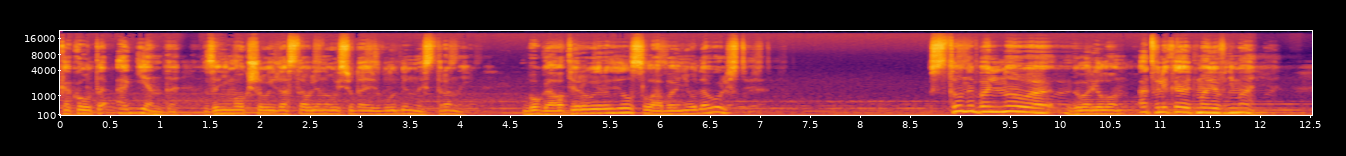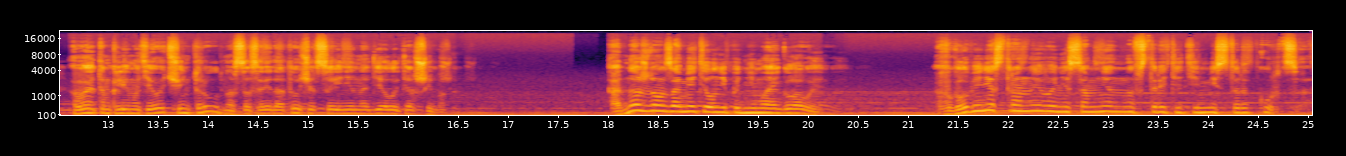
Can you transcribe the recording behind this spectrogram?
какого-то агента, занемогшего и доставленного сюда из глубины страны, бухгалтер выразил слабое неудовольствие. «Стоны больного, — говорил он, — отвлекают мое внимание. В этом климате очень трудно сосредоточиться и не наделать ошибок. Однажды он заметил, не поднимая головы. «В глубине страны вы, несомненно, встретите мистера Курца».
